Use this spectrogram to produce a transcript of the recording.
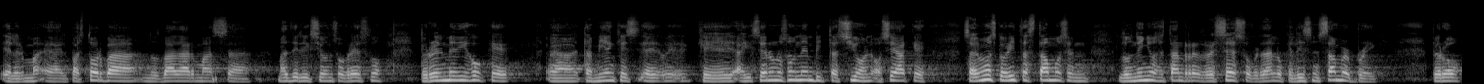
El, el pastor va, nos va a dar más, más dirección sobre esto, pero él me dijo que también que, eh, hicieron una invitación, o sea que Sabemos que ahorita estamos en, los niños están en receso, ¿verdad? Lo que le dicen summer break. Pero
